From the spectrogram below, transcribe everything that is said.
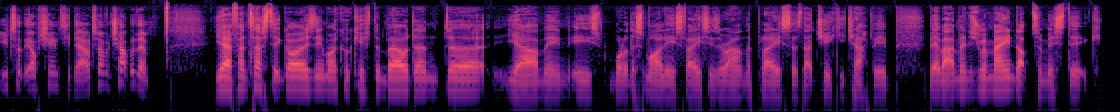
you took the opportunity, Dale, to have a chat with him. Yeah, fantastic guy, isn't he, Maikel Kieftenbeld? And uh, yeah, I mean, he's one of the smiliest faces around the place. There's that cheeky chappy bit about him, and he's remained optimistic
